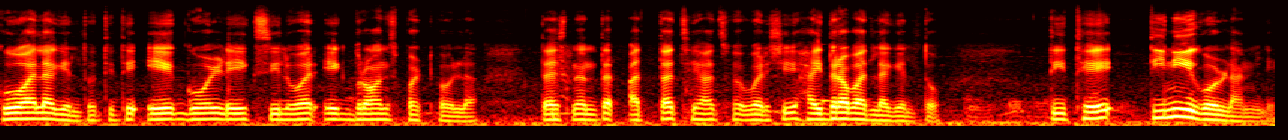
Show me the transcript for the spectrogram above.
गोवाला गेलतो. तिथे एक गोल्ड एक सिल्वर एक ब्रॉन्झ पटकवलं. त्याच्यानंतर आत्ताच ह्याच वर्षी हैदराबादला गेलतो. तिथे तिन्ही गोल्ड आणले.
